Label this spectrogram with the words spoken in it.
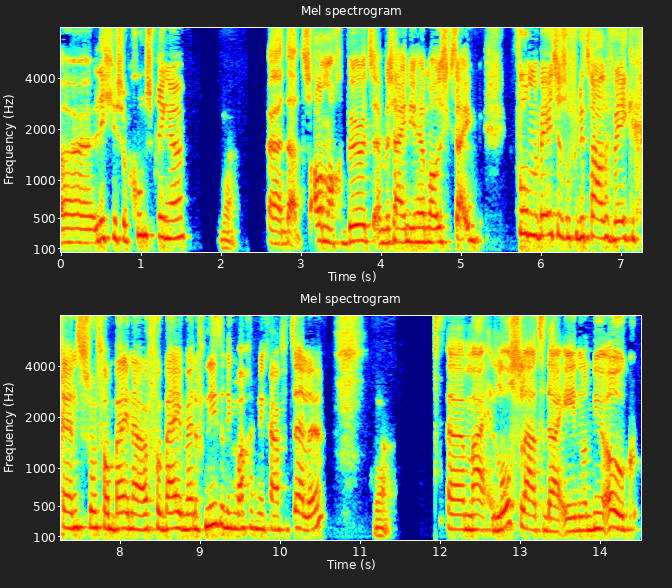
uh, lichtjes op groen springen. Ja. Uh, dat is allemaal gebeurd en we zijn nu helemaal. Dus ik, sta, ik voel me een beetje alsof ik de 12 weken grens soort van bijna voorbij ben of niet. En ik mag het nu gaan vertellen. Ja. Uh, maar loslaten daarin, want nu ook.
